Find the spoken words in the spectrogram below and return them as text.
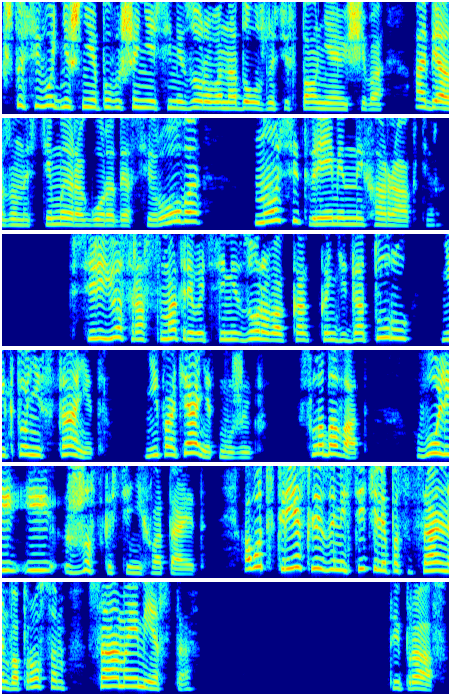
что сегодняшнее повышение Семизорова на должность исполняющего обязанности мэра города Серова носит временный характер. Всерьез рассматривать Семизорова как кандидатуру Никто не станет, не потянет мужик. Слабоват. Воли и жесткости не хватает. А вот в кресле заместителя по социальным вопросам самое место. Ты прав.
